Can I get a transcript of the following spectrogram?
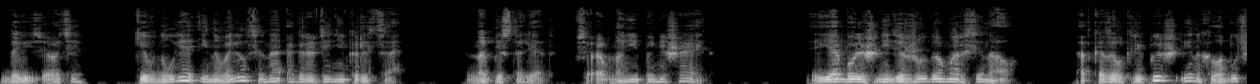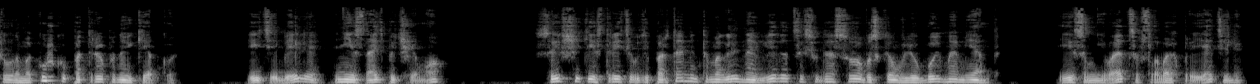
«Довезете?» — кивнул я и навалился на ограждение крыльца. «Но пистолет все равно не помешает». «Я больше не держу дома арсенал», — отказал крепыш и нахлобучил на макушку потрепанную кепку. «И тебе ли не знать почему?» Сыщики из третьего департамента могли наведаться сюда с обыском в любой момент, и сомневаться в словах приятеля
